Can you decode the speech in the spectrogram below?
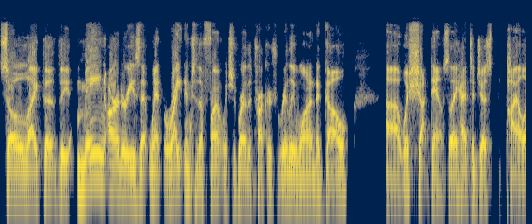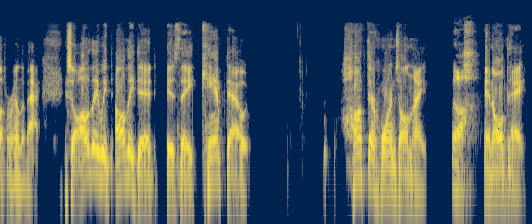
So like the the main arteries that went right into the front, which is where the truckers really wanted to go, uh, was shut down. So they had to just pile up around the back. So all they would all they did is they camped out, honked their horns all night Ugh. and all day.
